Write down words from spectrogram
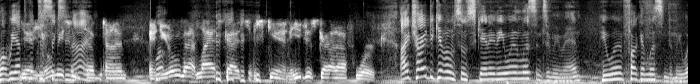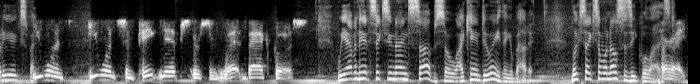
Well, we have yeah, to get to you owe me some 69. time, and you owe that last guy some skin. He just got off work. I tried to give him some skin and he wouldn't listen to me, man. He wouldn't fucking listen to me. What do you expect? He wants he wants some pink nips or some wet back puss. We haven't hit 69 subs, so I can't do anything about it. Looks like someone else is equalized. All right.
